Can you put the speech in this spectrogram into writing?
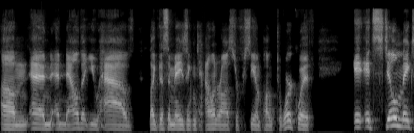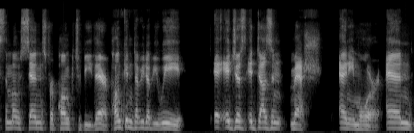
um, and and now that you have like this amazing talent roster for CM Punk to work with, it, it still makes the most sense for Punk to be there. Punk in WWE. It, it just it doesn't mesh anymore. And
